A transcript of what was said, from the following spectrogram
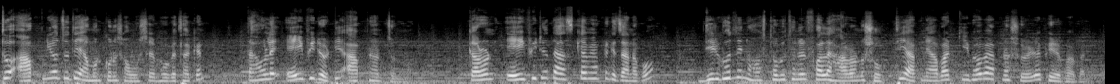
তো আপনিও যদি এমন কোনো সমস্যায় ভোগে থাকেন, তাহলে এই ভিডিওটি আপনার জন্য। কারণ এই ভিডিওতে আজকে আমি আপনাকে জানাব, দীর্ঘদিন হস্তমৈথুনের ফলে হারানো শক্তি আপনি আবার কীভাবে আপনার শরীরে ফিরে পাবেন।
